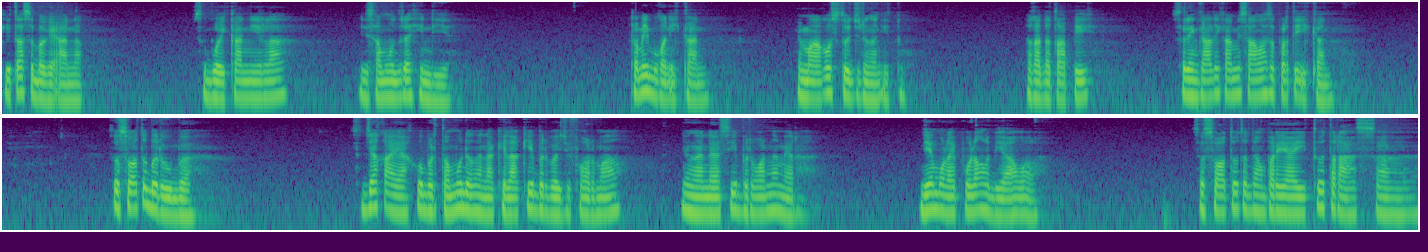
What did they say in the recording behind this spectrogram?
kita sebagai anak, sebuah ikan nila di Samudra Hindia. Kami bukan ikan, memang aku setuju dengan itu. Akan tetapi, sering kali kami sama seperti ikan. Sesuatu berubah. Sejak ayahku bertemu dengan laki-laki berbaju formal dengan dasi berwarna merah. Dia mulai pulang lebih awal sesuatu tentang pria itu terasa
